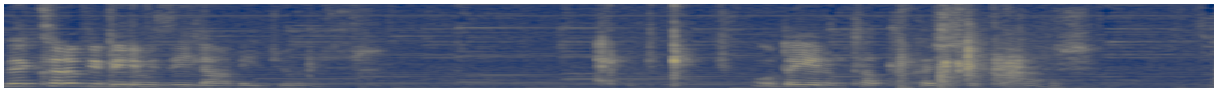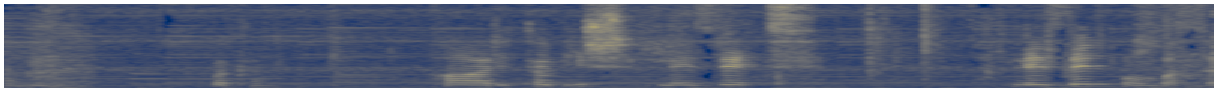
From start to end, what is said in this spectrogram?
ve karabiberimizi ilave ediyoruz. O da yarım tatlı kaşığı kadar. Bakın harika bir lezzet. Lezzet bombası.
